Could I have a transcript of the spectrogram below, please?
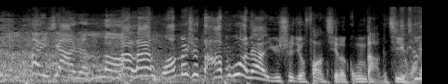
太吓人了！看来我们是打不过了，于是就放弃了攻打的计划。啊，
